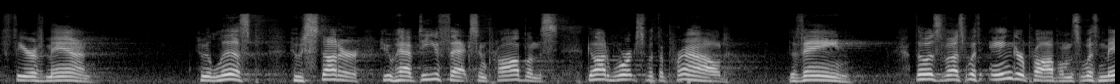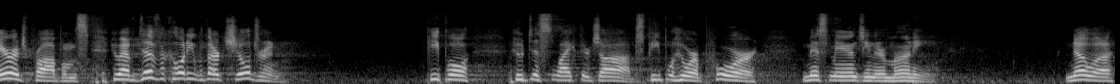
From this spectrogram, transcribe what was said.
fear of man, who lisp, who stutter, who have defects and problems. God works with the proud the vain, those of us with anger problems, with marriage problems, who have difficulty with our children, people who dislike their jobs, people who are poor, mismanaging their money. Noah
